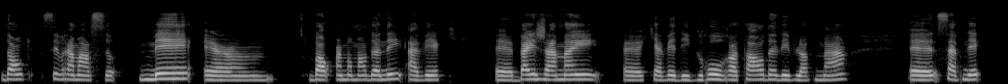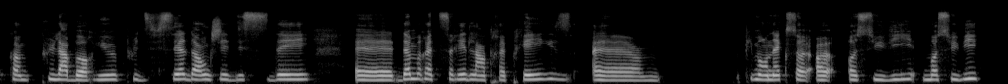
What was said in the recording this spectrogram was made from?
donc, c'est vraiment ça. Mais, euh, bon, à un moment donné, avec Benjamin, qui avait des gros retards de développement, ça venait comme plus laborieux, plus difficile. Donc, j'ai décidé de me retirer de l'entreprise. puis mon ex a suivi, m'a suivi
